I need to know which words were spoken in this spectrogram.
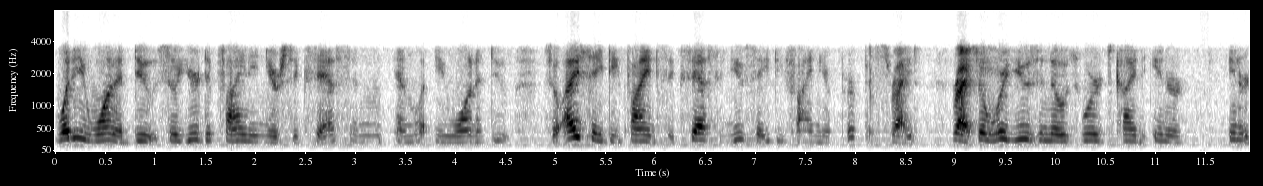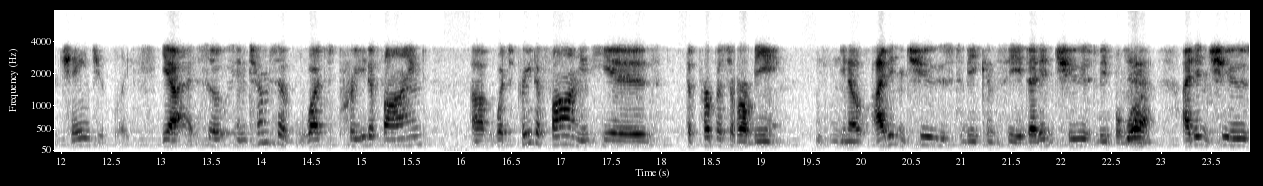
what do you want to do? So you're defining your success and and what you want to do. So I say define success, and you say define your purpose, right? Right. So we're using those words kind of inter interchangeably. Yeah, so in terms of what's predefined, uh, what's predefined is the purpose of our being. Mm-hmm. You know, I didn't choose to be conceived. I didn't choose to be born. Yeah. I didn't choose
